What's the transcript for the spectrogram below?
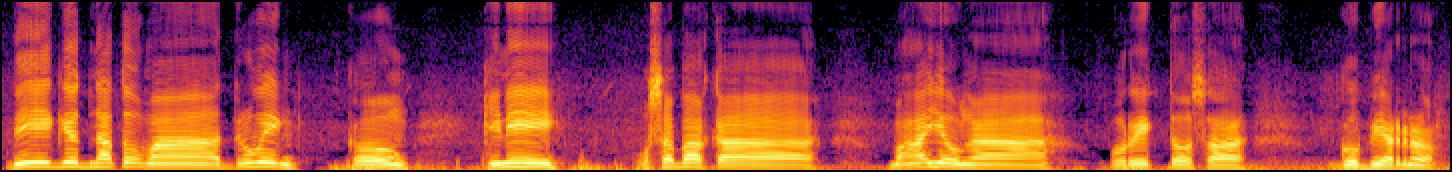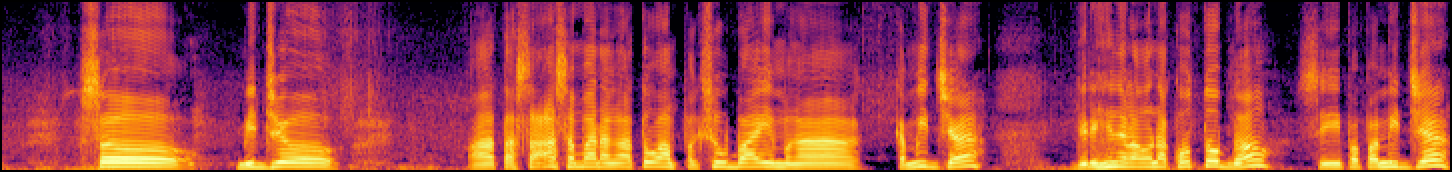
di gyud nato ma drawing kung kini usaba ka maayo nga proyekto sa gobyerno. So medyo uh, tasaasa man ang ato ang pagsubay mga kamidya dirihin na lang una kutob no? Si Papa Midya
